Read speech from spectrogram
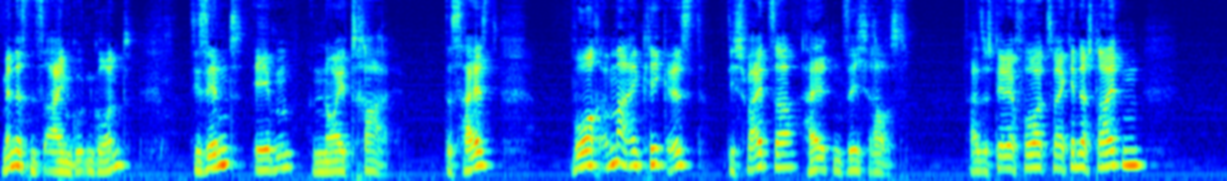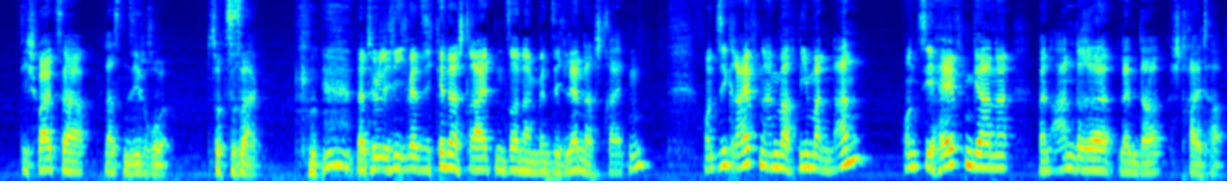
mindestens einen guten Grund. Sie sind eben neutral. Das heißt, wo auch immer ein Krieg ist, die Schweizer halten sich raus. Also stell dir vor, zwei Kinder streiten, die Schweizer lassen sie in Ruhe, sozusagen. Natürlich nicht, wenn sich Kinder streiten, sondern wenn sich Länder streiten. Und sie greifen einfach niemanden an und sie helfen gerne, wenn andere Länder Streit haben.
